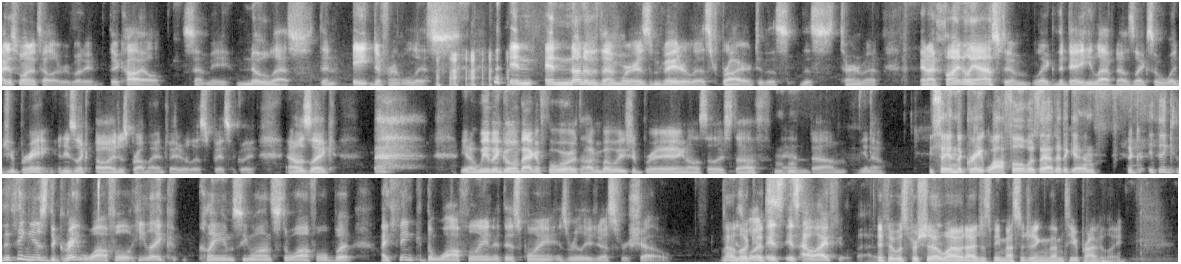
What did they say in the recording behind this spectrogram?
I just want to tell everybody that Kyle sent me no less than eight different lists. and and none of them were his invader list prior to this this tournament. And I finally asked him like the day he left. I was like, "So what'd you bring?" And he's like, "Oh, I just brought my invader list, basically." And I was like, "You know, we've been going back and forth talking about what you should bring and all this other stuff." Mhm. And um, you know, You saying the Great Waffle was at it again? the, the the thing is, the Great Waffle. He like claims he wants to waffle, but I think the waffling at this point is really just for show. No, is, look, what- it's, is is how I feel about it. if it was for show, why would I just be messaging them to you privately?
